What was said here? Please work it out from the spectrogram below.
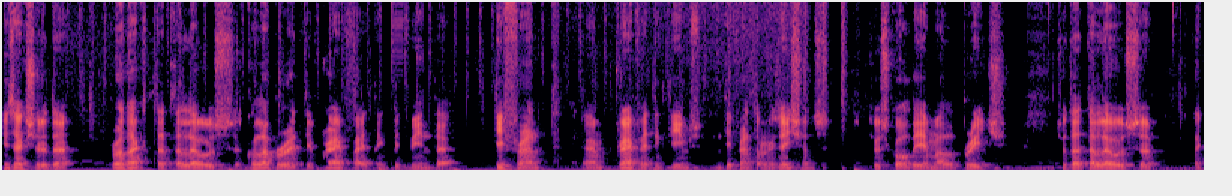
is actually the product that allows collaborative crime fighting between the different um, crime fighting teams in different organizations so it's called aml bridge so that allows uh, like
